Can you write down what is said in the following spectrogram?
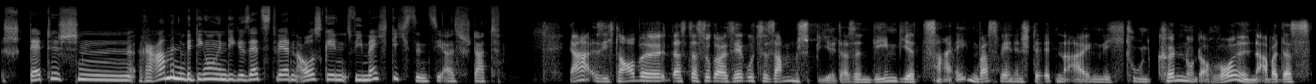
städtischen Rahmenbedingungen, die gesetzt werden, ausgehen? Wie mächtig sind sie als Stadt? Ja, also ich glaube, dass das sogar sehr gut zusammenspielt. Also indem wir zeigen, was wir in den Städten eigentlich tun können und auch wollen, aber dass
